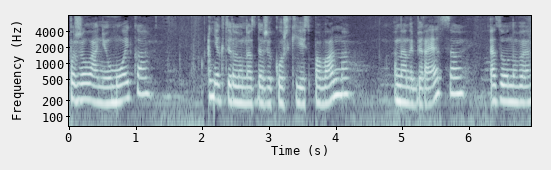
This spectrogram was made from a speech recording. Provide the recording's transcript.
по желанию мойка. Некоторые у нас даже кошки есть по ванна, она набирается озоновая.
